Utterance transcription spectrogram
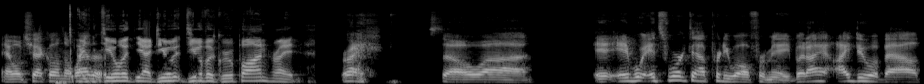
and we'll check on the weather. Do you have, yeah, do you do you have a Groupon? Right. Right. So uh it, it it's worked out pretty well for me, but I I do about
